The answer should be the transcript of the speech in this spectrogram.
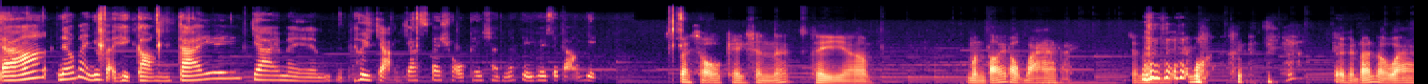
đó, nếu mà như vậy thì còn cái chai mà Huy chọn cho special occasion á thì Huy sẽ chọn gì? Special occasion á, thì, ờ, mình tới đầu 3 rồi, cho nên cái mùi thì mình đến đầu 3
